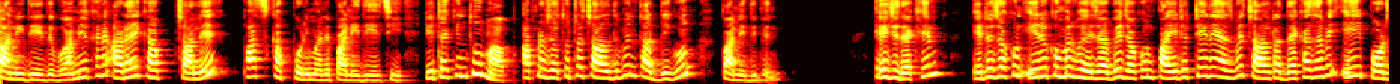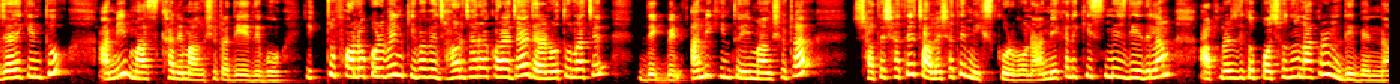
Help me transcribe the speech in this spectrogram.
পানি দিয়ে দেবো। আমি এখানে আড়াই কাপ চালে পাঁচ কাপ পরিমাণে পানি দিয়েছি। এটা কিন্তু মাপ। আপনার যতটা চাল দেবেন, তার দ্বিগুণ পানি দিবেন। এই যে দেখেন, এটা যখন এরকমের হয়ে যাবে, যখন পানিটা টেনে আসবে, চালটা দেখা যাবে, এই পর্যায়ে কিন্তু আমি মাঝখানে মাংসটা দিয়ে দেব। একটু ফলো করবেন, কীভাবে ঝরঝরা করা যায়, যারা নতুন আছেন, দেখবেন। আমি কিন্তু এই মাংসটা সাথে সাথে চালের সাথে মিক্স করব না। আমি এখানে কিশমিশ দিয়ে দিলাম। আপনারা যদি কেউ পছন্দ না করেন, দিবেন না।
